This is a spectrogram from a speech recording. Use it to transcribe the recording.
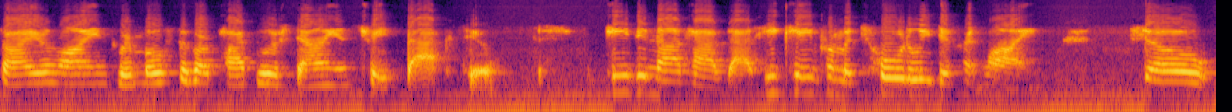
sire lines where most of our popular stallions trace back to. He did not have that. He came from a totally different line. So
